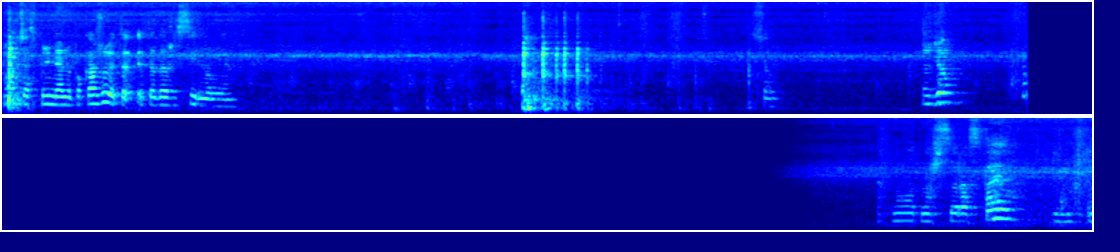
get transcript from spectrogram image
Ну, сейчас примерно покажу. Это, это даже сильно у меня. Все. Ждем. Ну вот наш сыр растаял. Думаю, что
